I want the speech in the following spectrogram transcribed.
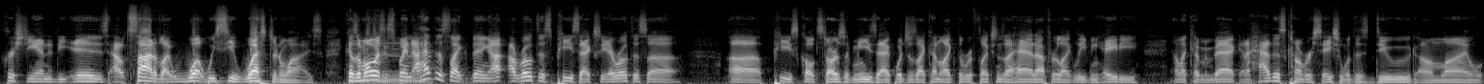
Christianity is outside of like what we see Western wise. Because I'm always explaining. I had this like thing. I, I wrote this piece actually. I wrote this uh uh piece called Stars of Mizak, which is like kind of like the reflections I had after like leaving Haiti and like coming back. And I had this conversation with this dude online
